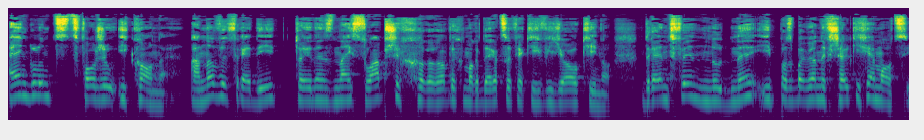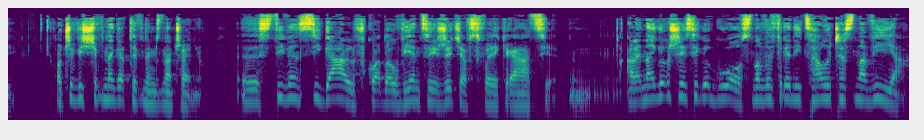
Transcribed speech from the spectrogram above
Englund stworzył ikonę, a nowy Freddy to jeden z najsłabszych horrorowych morderców, jakich widziało kino. Drętwy, nudny i pozbawiony wszelkich emocji. Oczywiście w negatywnym znaczeniu. E, Steven Seagal wkładał więcej życia w swoje kreacje. Ale najgorszy jest jego głos. Nowy Freddy cały czas nawija.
